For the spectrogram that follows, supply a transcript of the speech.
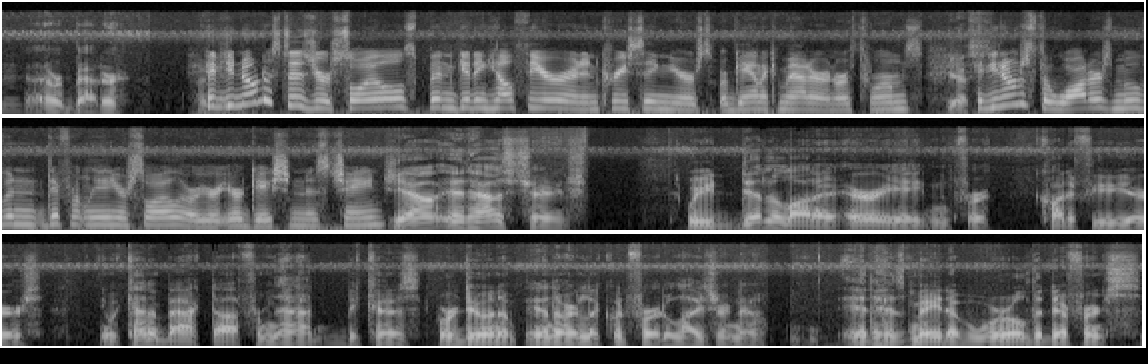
Mm-hmm. or better. Have you noticed as your soil's been getting healthier and increasing your organic matter and earthworms? Yes. Have you noticed the water's moving differently in your soil or your irrigation has changed? Yeah, it has changed. We did a lot of aerating for quite a few years. And we kind of backed off from that because we're doing it in our liquid fertilizer now. It has made a world of difference,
